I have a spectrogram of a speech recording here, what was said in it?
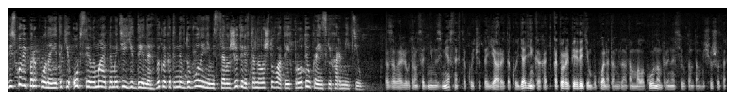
Військові переконані, такі обстріли мають на меті єдине – викликати невдоволення місцевих жителів та налаштувати їх проти українських армійців. Разговаривали утром с одним из местных, такой что-то ярый такой дяденька, хот- который перед этим буквально там, не знаю, там молоко нам приносил, там, там еще что-то.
